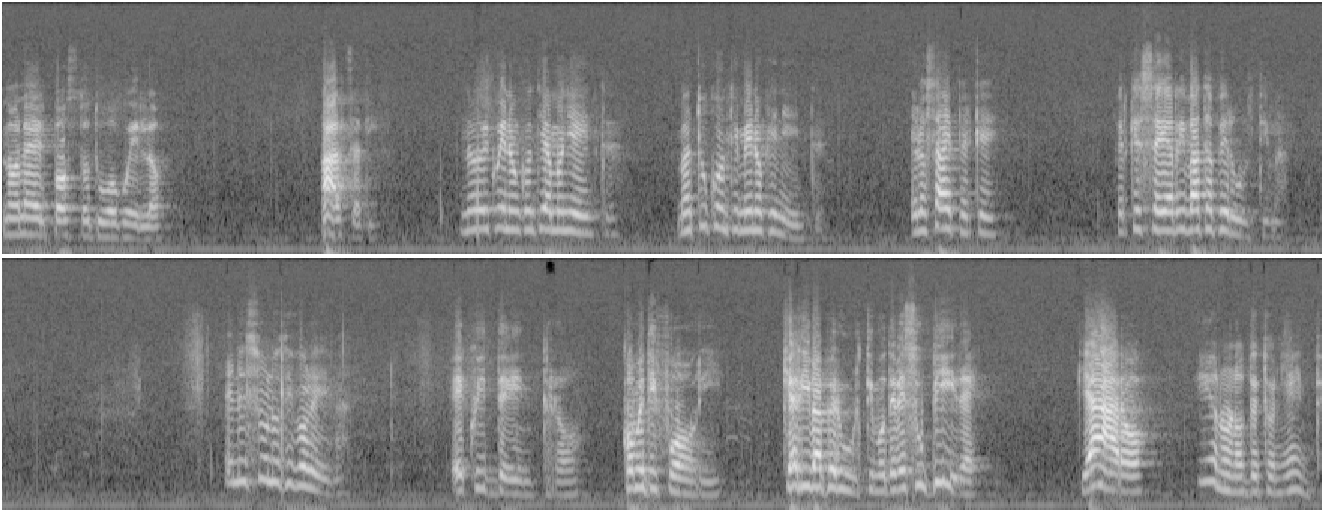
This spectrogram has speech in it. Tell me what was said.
Non è il posto tuo quello. Alzati. Noi qui non contiamo niente, ma tu conti meno che niente. E lo sai perché? Perché sei arrivata per ultima. E nessuno ti voleva. E qui dentro, come di fuori, chi arriva per ultimo deve subire. Chiaro? Io non ho detto niente.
